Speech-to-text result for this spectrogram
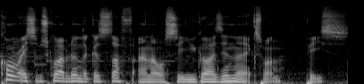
Comment, rate, subscribe and all that good stuff and I'll see you guys in the next one. Peace.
